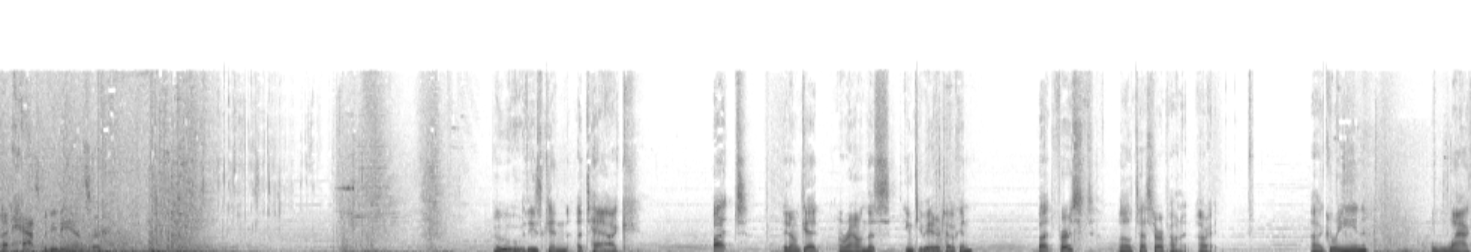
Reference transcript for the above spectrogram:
That has to be the answer. Ooh, these can attack, but they don't get around this incubator token. But first, we'll test our opponent. All right. Uh, green, black,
